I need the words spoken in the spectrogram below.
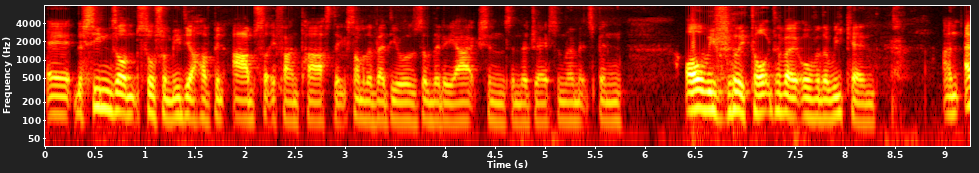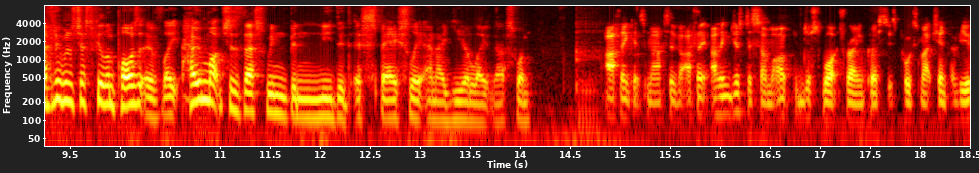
Uh, the scenes on social media have been absolutely fantastic. Some of the videos of the reactions in the dressing room, it's been all we've really talked about over the weekend. And everyone's just feeling positive. Like, how much has this win been needed, especially in a year like this one? I think it's massive. I think I think just to sum up, just watch Ryan Christie's post match interview.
